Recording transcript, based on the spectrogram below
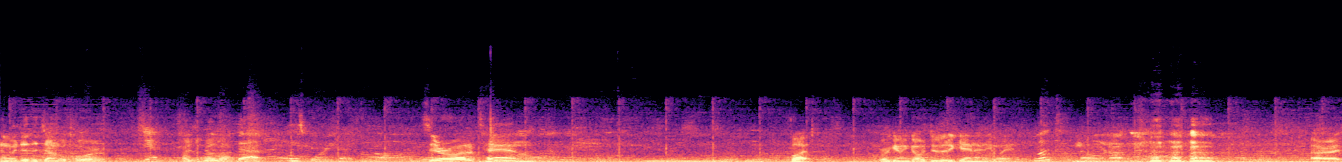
And then we did the jungle tour. Yeah, How'd you feel about that? it was boring. Zero out of ten. But we're gonna go do it again anyway. What? No, we're not. All right.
